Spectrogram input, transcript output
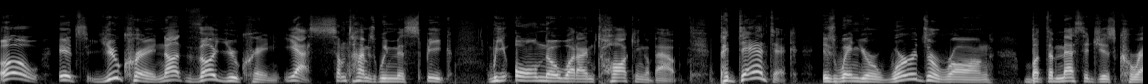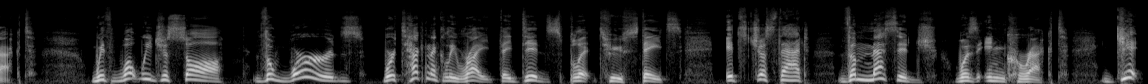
Oh, it's Ukraine, not the Ukraine. Yes, sometimes we misspeak. We all know what I'm talking about. Pedantic is when your words are wrong, but the message is correct. With what we just saw, the words were technically right. They did split two states. It's just that the message was incorrect. Get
